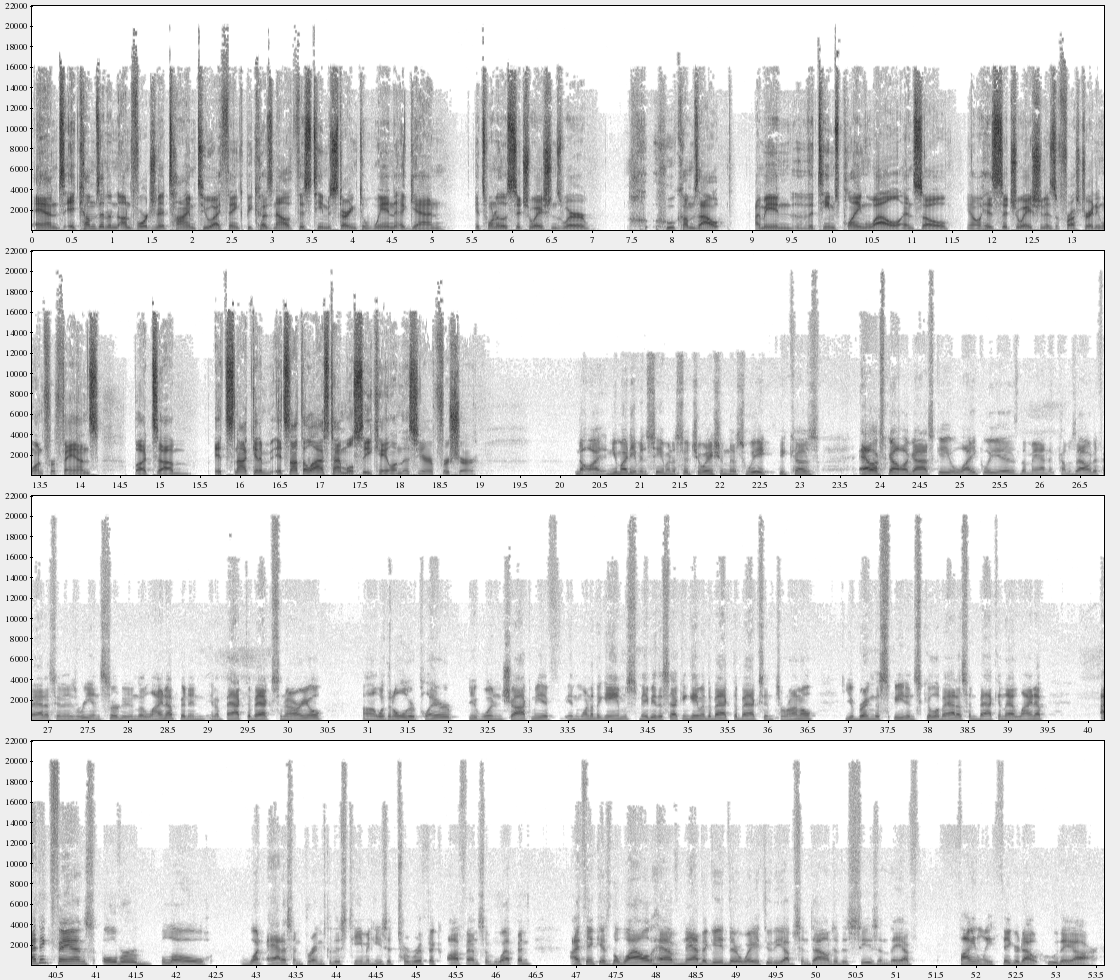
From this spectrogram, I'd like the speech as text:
And it comes at an unfortunate time, too, I think, because now that this team is starting to win again, it's one of those situations where who comes out? I mean, the team's playing well, and so, you know, his situation is a frustrating one for fans. But um, it's not to. It's not the last time we'll see Calen this year for sure. No, and you might even see him in a situation this week because Alex Goligoski likely is the man that comes out if Addison is reinserted in the lineup and in, in a back-to-back scenario uh, with an older player. It wouldn't shock me if in one of the games, maybe the second game of the back-to-backs in Toronto, you bring the speed and skill of Addison back in that lineup. I think fans overblow what Addison brings to this team, and he's a terrific offensive weapon. I think as the Wild have navigated their way through the ups and downs of this season, they have finally figured out who they are.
